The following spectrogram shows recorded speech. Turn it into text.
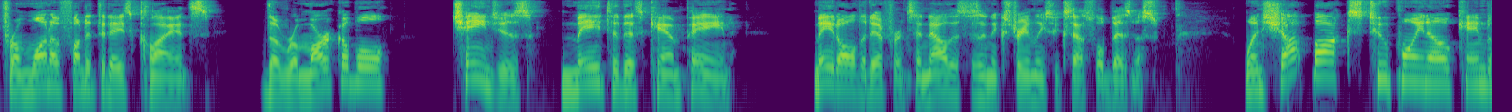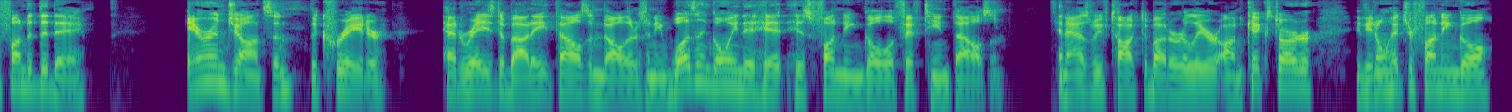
from one of Funded Today's clients the remarkable changes made to this campaign made all the difference. And now this is an extremely successful business. When ShotBox 2.0 came to Funded Today, Aaron Johnson, the creator, had raised about $8,000 and he wasn't going to hit his funding goal of 15,000. And as we've talked about earlier on Kickstarter, if you don't hit your funding goal,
